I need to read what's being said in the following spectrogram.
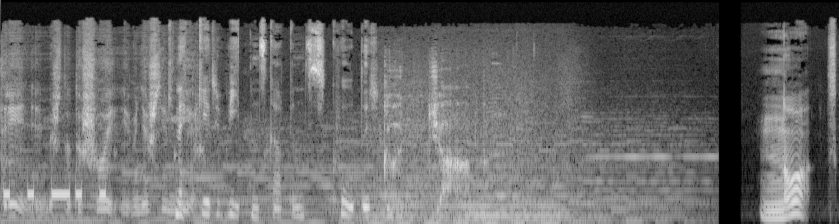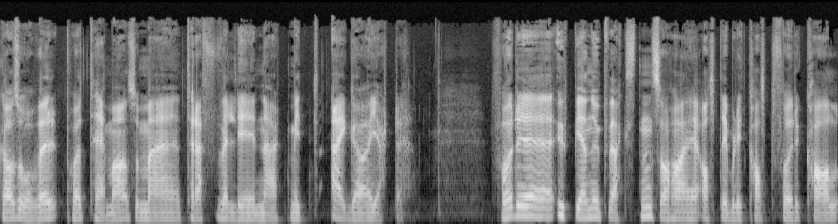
трение между душой и внешним миром. knekker vitenskapens koder. Good job. Nå skal vi over på et tema som jeg treffer veldig nært mitt eget hjerte. For eh, opp igjen oppveksten så har jeg alltid blitt kalt for Carl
